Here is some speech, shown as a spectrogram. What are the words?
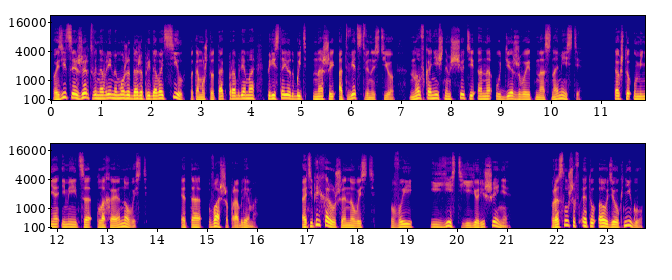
Позиция жертвы на время может даже придавать сил, потому что так проблема перестает быть нашей ответственностью, но в конечном счете она удерживает нас на месте. Так что у меня имеется плохая новость. Это ваша проблема. А теперь хорошая новость. Вы и есть ее решение. Прослушав эту аудиокнигу,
